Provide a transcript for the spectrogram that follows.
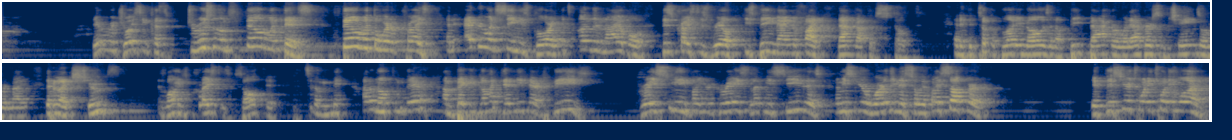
They were rejoicing because Jerusalem's filled with this, filled with the word of Christ, and everyone's seeing his glory. It's undeniable. This Christ is real. He's being magnified. That got them stoked. And if it took a bloody nose and a beat back or whatever, some chains overnight, they're like, shoot, as long as Christ is exalted. It's an amazing I don't know from there. I'm begging God, get me there, please. Grace me by your grace. Let me see this. Let me see your worthiness. So if I suffer, if this year 2021,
